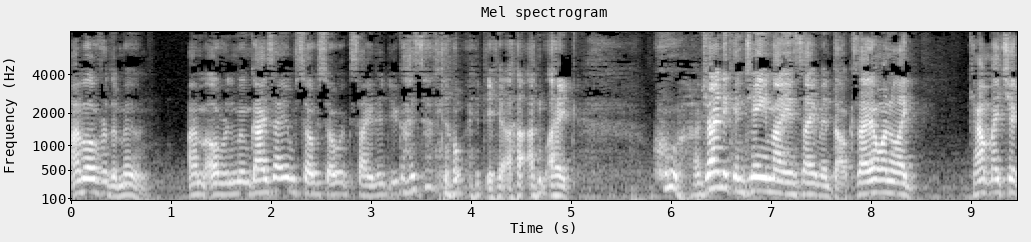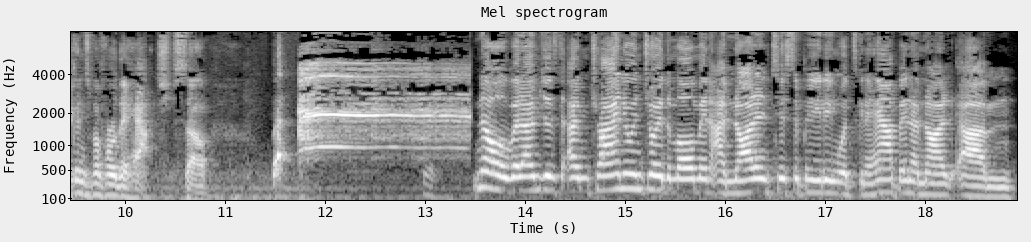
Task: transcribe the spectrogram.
I'm over the moon. I'm over the moon. Guys, I am so, so excited. You guys have no idea. I'm like, whew. I'm trying to contain my excitement, though, because I don't want to, like, count my chickens before they hatch. So, but, no, but I'm just, I'm trying to enjoy the moment. I'm not anticipating what's going to happen. I'm not, um,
